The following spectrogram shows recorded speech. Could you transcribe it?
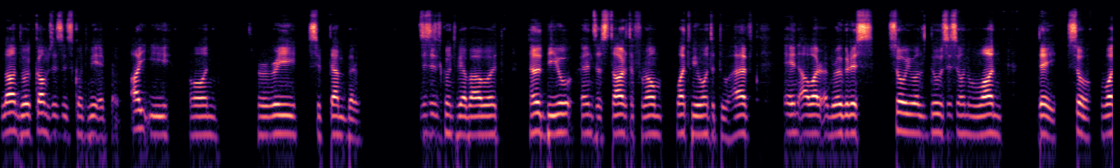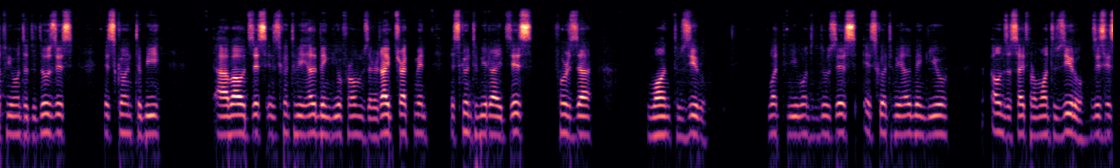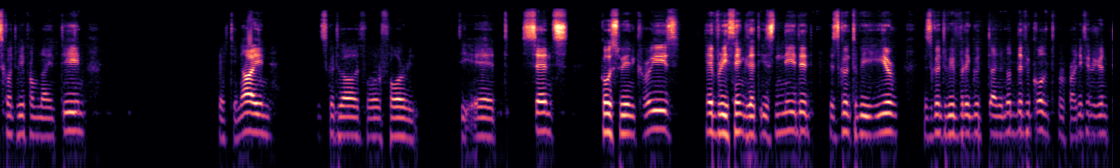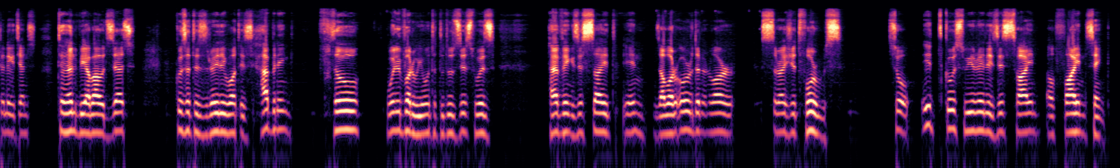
land welcome this is going to be IE on 3 September. This is going to be about help you in the start from what we wanted to have in our progress. So we will do this on one day. So what we wanted to do this is going to be about this is going to be helping you from the right treatment. it's going to be like this for the 1 to 0 what we want to do this is going to be helping you on the side from 1 to 0 this is going to be from 19 59 it's going to be about for 48 cents. Cost we increase. Everything that is needed is going to be here. It's going to be very good and not difficult for artificial intelligence to help you about that because it is really what is happening. So whenever we wanted to do this with having this side in our order in our structured forms so it goes to be really this sign of fine thing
